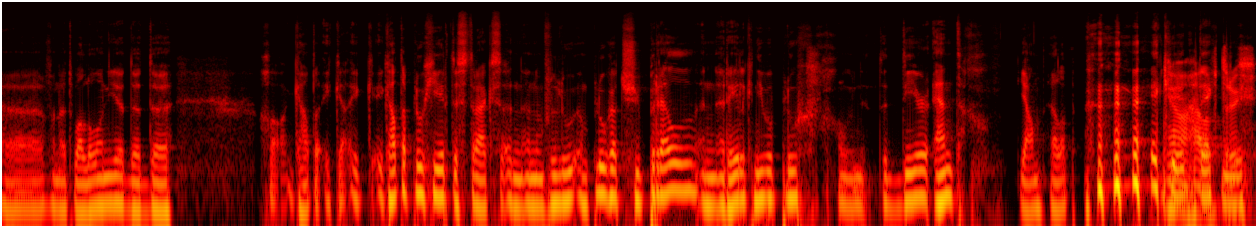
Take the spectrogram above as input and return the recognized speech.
uh, vanuit Wallonië. De, de, goh, ik, had, ik, ik, ik had de ploeg hier te straks. Een, een, een ploeg uit Chuprel, een redelijk nieuwe ploeg. De Deer End. Jan, help. ik ja, help terug.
